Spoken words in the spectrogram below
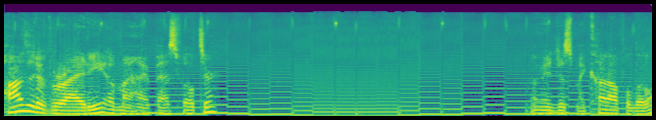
positive variety of my high pass filter. Let me adjust my cutoff a little.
